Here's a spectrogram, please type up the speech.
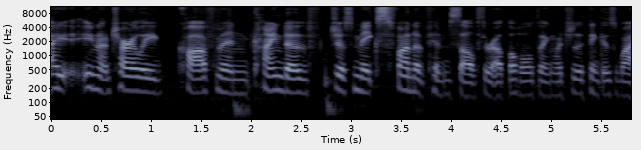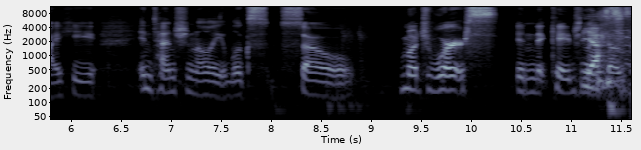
I, you know, Charlie Kaufman kind of just makes fun of himself throughout the whole thing, which I think is why he intentionally looks so much worse in Nick Cage than Yes. he does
